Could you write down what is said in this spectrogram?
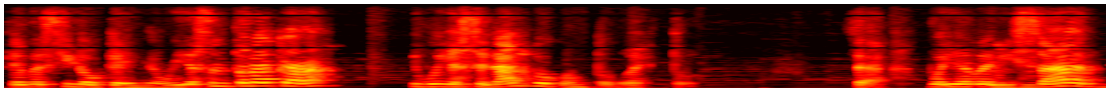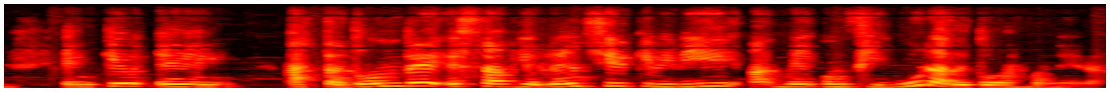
que decir, ok, me voy a sentar acá y voy a hacer algo con todo esto. Sea, voy a revisar en qué, hasta dónde esa violencia que viví ah, me configura de todas maneras.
